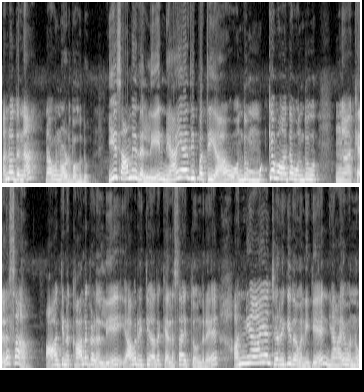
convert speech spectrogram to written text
ಅನ್ನೋದನ್ನು ನಾವು ನೋಡಬಹುದು. ಈ ಸಮಯದಲ್ಲಿ ನ್ಯಾಯಾಧಿಪತಿಯ ಒಂದು ಮುಖ್ಯವಾದ ಒಂದು ಕೆಲಸ ಆಗಿನ ಕಾಲಗಳಲ್ಲಿ ಯಾವ ರೀತಿಯಾದ ಕೆಲಸ ಇತ್ತು ಅಂದರೆ ಅನ್ಯಾಯ ಜರುಗಿದವನಿಗೆ ನ್ಯಾಯವನ್ನು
